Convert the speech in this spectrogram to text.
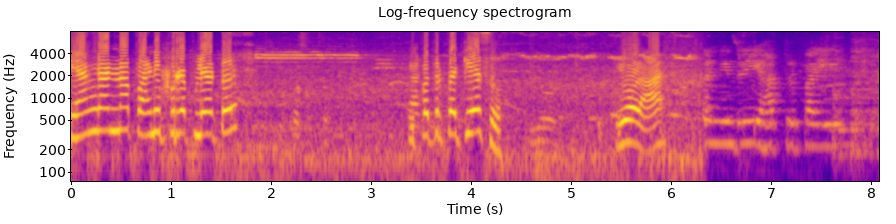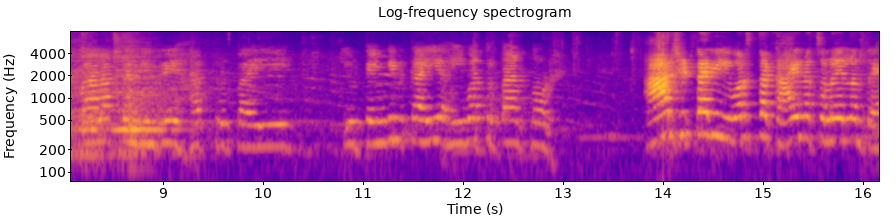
ಹೆಂಗಣ್ಣ ಪಾನಿಪುರಿ ಪ್ಲೇಟ್ ಇಪ್ಪತ್ತು ರೂಪಾಯಿ ಕೇಸು. ಏಳ? ತಂದಿನ್ರಿ ಹತ್ತು ರೂಪಾಯಿ. ಪಾಲಕ್ ತಂದಿನ್ರಿ ಹತ್ತು ರೂಪಾಯಿ. ಇವು ತೆಂಗಿನಕಾಯಿ ಐವತ್ತು ರೂಪಾಯಿ ಅಂತ ನೋಡ್ರಿ. ಆರ್ ಸಿಟ್ಟಾರಿ ಈ ವರ್ಷದ ಕಾಯಿನ ಚಲೋ ಇಲ್ಲಂತ್ರೆ.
